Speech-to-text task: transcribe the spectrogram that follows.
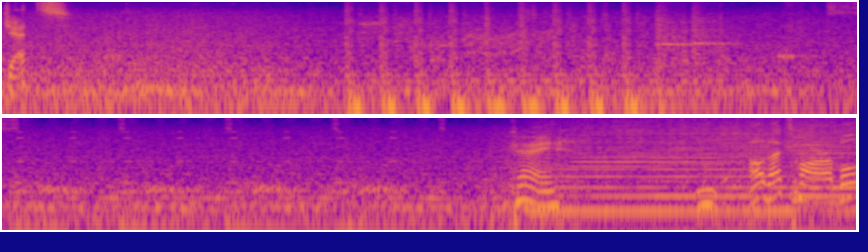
Jets? Okay. Oh, that's horrible.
